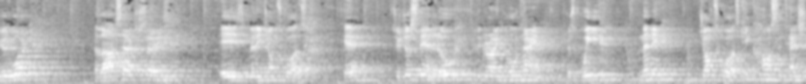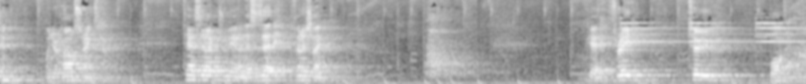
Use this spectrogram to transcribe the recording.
Good work. The last exercise is mini jump squats. Okay? So you're just staying low to the ground the whole time. Just wee mini jump squats. Keep constant tension on your hamstrings. 10 seconds remaining. This is it. Finish line. Okay, three, two, one.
